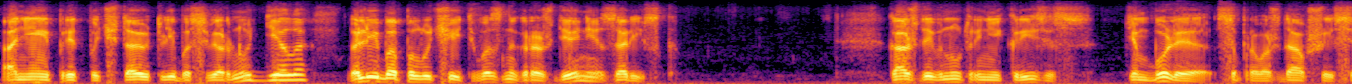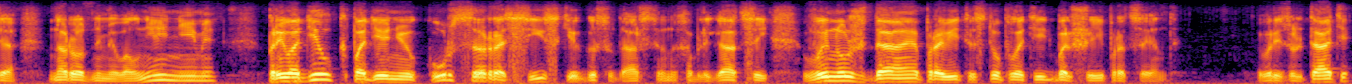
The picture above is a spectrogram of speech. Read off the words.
они предпочитают либо свернуть дело, либо получить вознаграждение за риск. Каждый внутренний кризис, тем более сопровождавшийся народными волнениями, приводил к падению курса российских государственных облигаций, вынуждая правительство платить большие проценты. В результате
